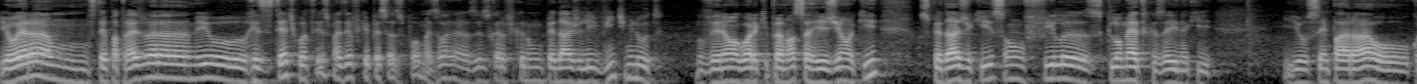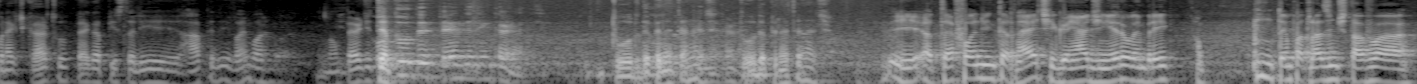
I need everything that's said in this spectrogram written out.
Eu era uns tempo atrás eu era meio resistente quanto a isso, mas eu fiquei pensando, assim, pô, mas olha, às vezes o cara fica num pedágio ali 20 minutos. No verão agora aqui para nossa região aqui, os pedágios aqui são filas quilométricas aí, né? Que e o sem parar, o Connect Car, tu pega a pista ali rápido e vai embora. Não perde Tudo tempo. Tudo depende da internet. Tudo depende da internet. Tudo depende da internet. E até falando de internet e ganhar dinheiro, eu lembrei, um tempo atrás a gente estava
